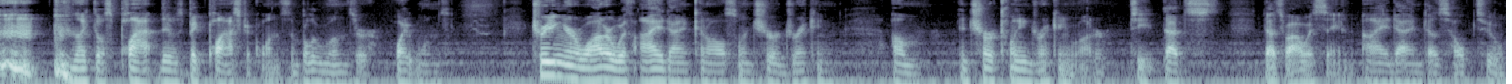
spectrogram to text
like those plat those big plastic ones, the blue ones or white ones. Treating your water with iodine can also ensure drinking, um, ensure clean drinking water. See, that's that's what I was saying. Iodine does help too.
